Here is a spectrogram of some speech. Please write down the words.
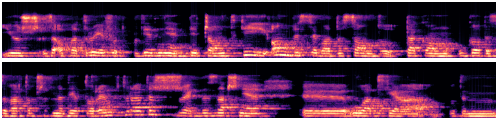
już zaopatruje w odpowiednie pieczątki i on wysyła do sądu taką ugodę zawartą przed mediatorem, która też jakby znacznie y, ułatwia potem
